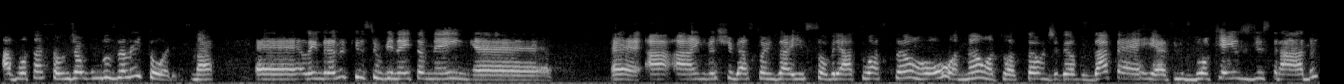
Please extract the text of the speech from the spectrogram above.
a votação de alguns dos eleitores, né? É, lembrando que o Silvinei também é, é, há, há, investigações aí sobre a atuação ou a não atuação, digamos, da PRF nos bloqueios de estradas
